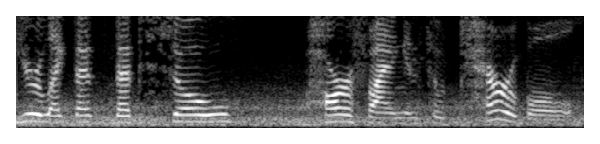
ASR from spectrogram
you're like that that's so horrifying and so terrible.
